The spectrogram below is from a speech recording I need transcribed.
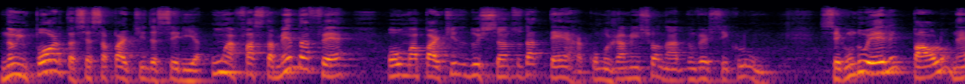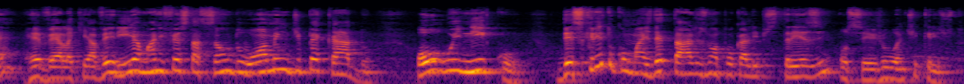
Não importa se essa partida seria um afastamento da fé ou uma partida dos santos da terra, como já mencionado no versículo 1. Segundo ele, Paulo, né, revela que haveria a manifestação do homem de pecado, ou o iníquo, descrito com mais detalhes no Apocalipse 13, ou seja, o anticristo.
